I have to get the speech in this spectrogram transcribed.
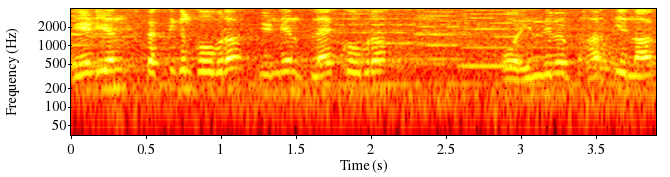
Indian spectacled cobra Indian black cobra और हिंदी में भारतीय नाग।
